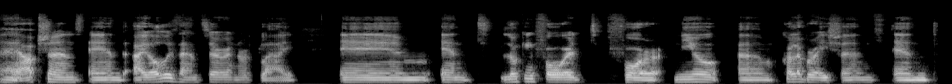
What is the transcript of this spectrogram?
uh, options, and I always answer and reply. Um, and looking forward for new um, collaborations and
